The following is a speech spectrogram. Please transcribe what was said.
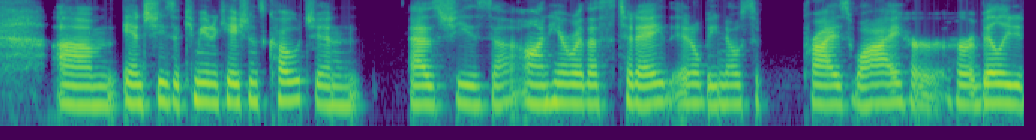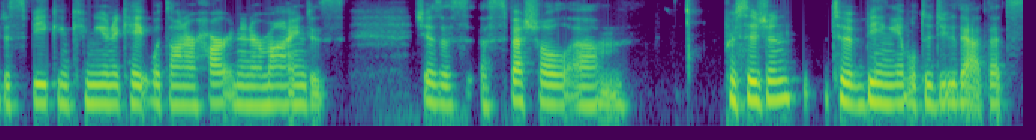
um, and she's a communications coach. And as she's uh, on here with us today, it'll be no surprise why her her ability to speak and communicate what's on her heart and in her mind is she has a special um, precision to being able to do that. That's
